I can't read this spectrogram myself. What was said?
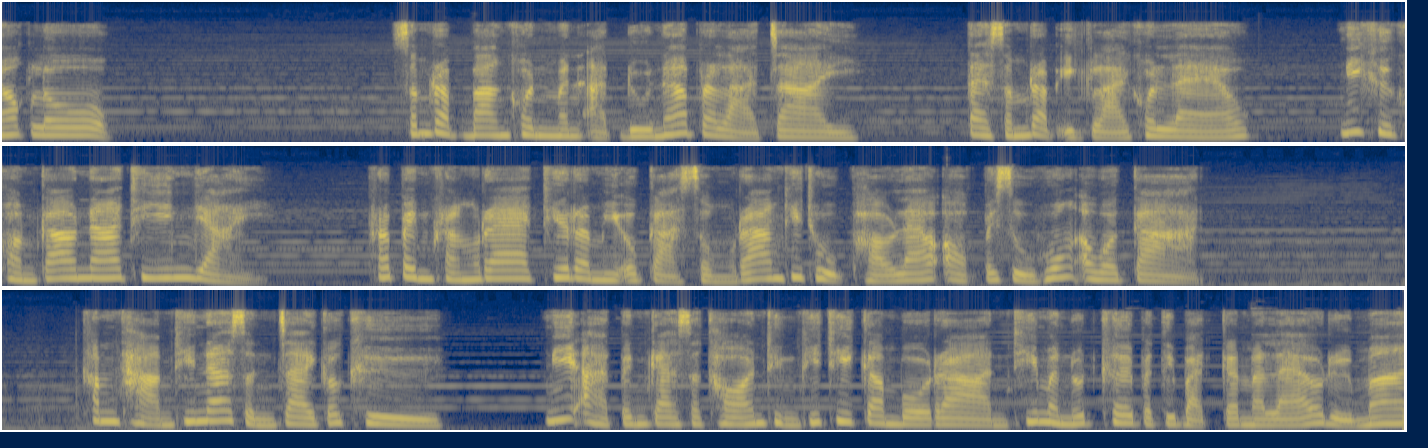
นอกโลกสำหรับบางคนมันอาจดูน่าประหลาดใจ แต่สำหรับอีกหลายคนแล้ว นี่คือความก้าวหน้าที่ยิ่งใหญ่ เพราะเป็นครั้งแรกที่เรามีโอกาสส่งร่างที่ถูกเผาแล้วออกไปสู่ห้วงอวกาศคำถามที่น่าสนใจก็คือ นี่อาจเป็นการสะท้อนถึงพิธีกรรมโบราณที่มนุษย์เคยปฏิบัติกันมาแล้วหรือไม่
